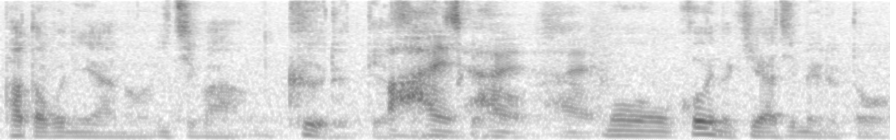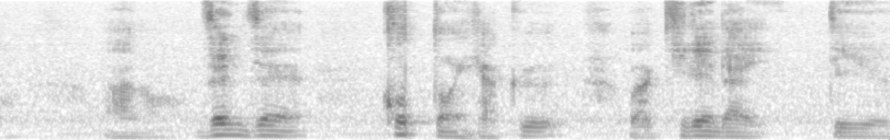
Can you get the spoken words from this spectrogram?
パタゴニアの一番クールってやつあなんですけど、はいはいはい。もうこういうの着始めるとあの全然コットン100は着れないっていう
